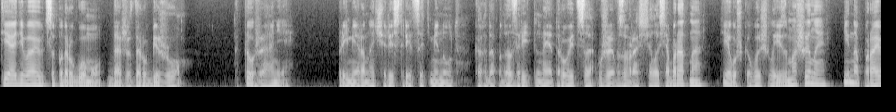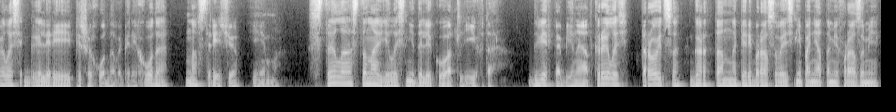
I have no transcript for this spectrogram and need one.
Те одеваются по-другому даже за рубежом. Кто же они? Примерно через 30 минут, когда подозрительная троица уже возвращалась обратно, девушка вышла из машины и направилась к галерее пешеходного перехода навстречу им. Стелла остановилась недалеко от лифта. Дверь кабины открылась, троица, гортанно перебрасываясь непонятными фразами,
